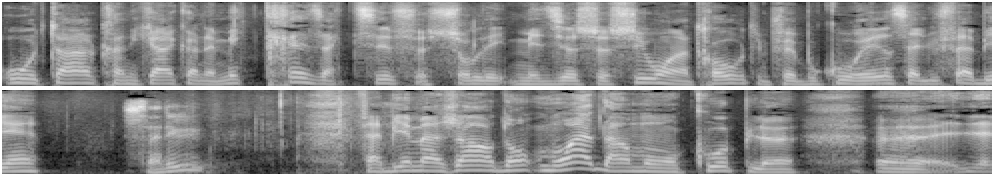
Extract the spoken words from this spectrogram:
auteur, chroniqueur économique, très actif sur les médias sociaux, entre autres. Il me fait beaucoup rire. Salut Fabien. Salut. Fabien Major. Donc, moi, dans mon couple, euh,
